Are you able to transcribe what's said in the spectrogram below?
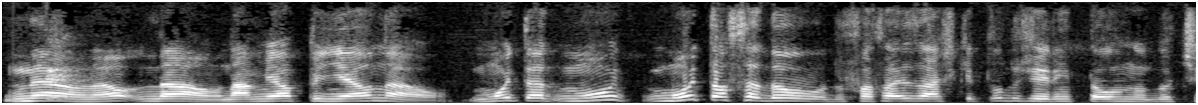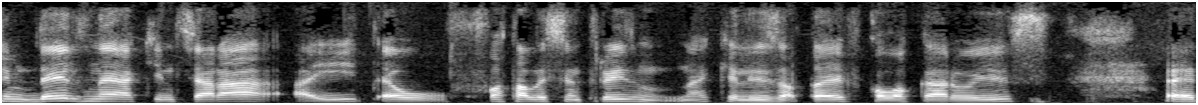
Não, não, não. Na minha opinião, não. Muito, muito, muito torcedor do Fortaleza acho que tudo gira em torno do time deles, né? Aqui no Ceará, aí é o fortalecentrismo, né? Que eles até colocaram isso. É,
